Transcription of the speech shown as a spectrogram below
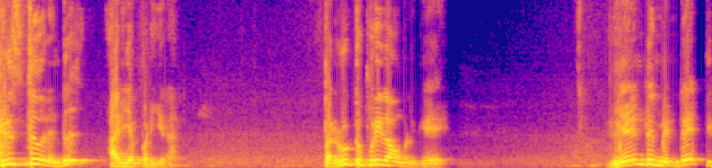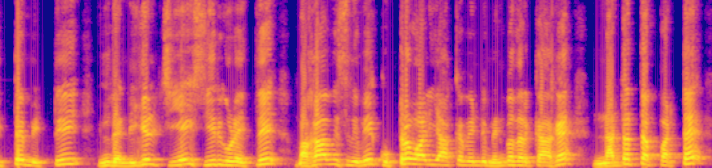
கிறிஸ்துவர் என்று அறியப்படுகிறார். இப்போ ரூட்டு புரியுதா உங்களுக்கு? வேண்டுமென்றே திட்டமிட்டு இந்த நிகழ்ச்சியை சீர்குலைத்து மகாவிஷ்ணுவை குற்றவாளியாக்க வேண்டும் என்பதற்காக நடத்தப்பட்ட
